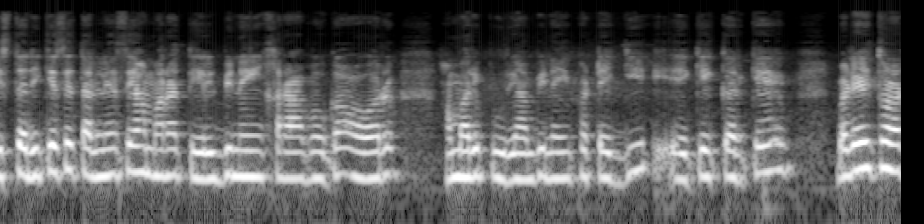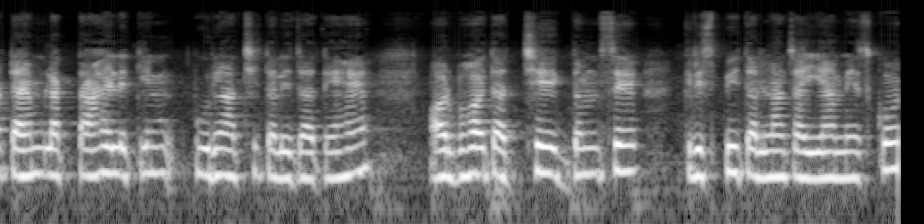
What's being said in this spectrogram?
इस तरीके से तलने से हमारा तेल भी नहीं ख़राब होगा और हमारी पूरियाँ भी नहीं फटेगी एक एक करके। बड़े थोड़ा टाइम लगता है, लेकिन पूरियाँ अच्छी तले जाते हैं और बहुत अच्छे एकदम से क्रिस्पी तलना चाहिए हमें इसको।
